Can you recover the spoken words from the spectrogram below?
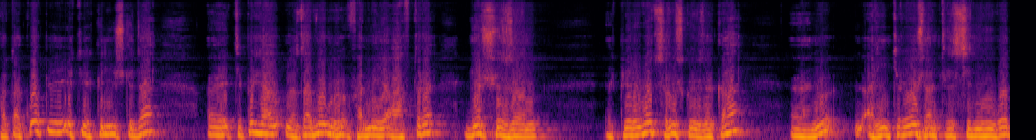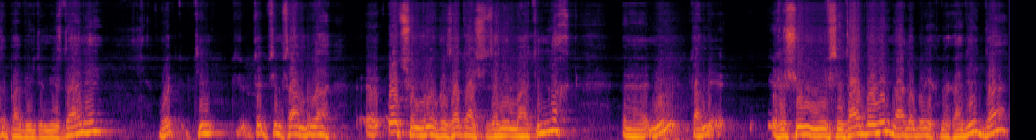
фотокопии этих книжки, да. Э, теперь я назову фамилию автора Гершизон. Перевод с русского языка Э, ну, ориентировочно на 1937 года, по-видимому, издание. Вот тем, тем самым было э, очень много задач занимательных. Э, ну, там решения не всегда были, надо было их находить, да.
